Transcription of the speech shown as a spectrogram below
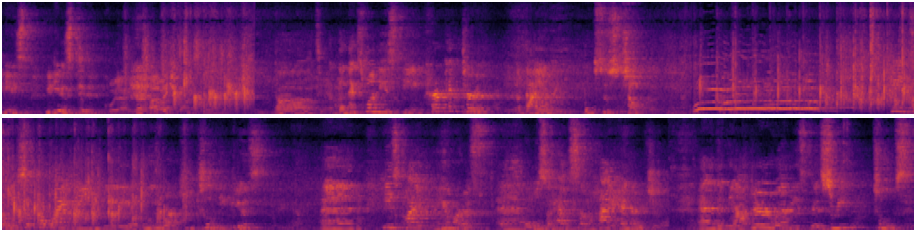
his videos too. Uh, the next one is the Carpenter Diary, 목수수첩. He is also providing the woodworking tool reviews. And he's quite humorous and also has some high energy. And the other one is the swing tools.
